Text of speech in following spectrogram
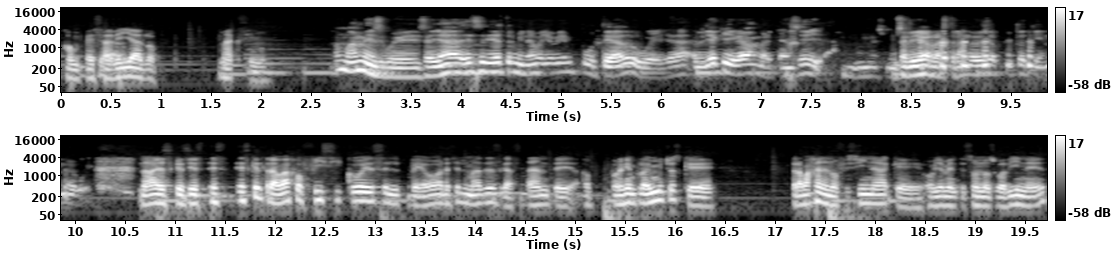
con pesadillas lo máximo. No mames, güey. O sea, ya ese día terminaba yo bien puteado, güey. Ya, el día que llegaba mercancía, ya, mames, me salía arrastrando de esa puta tienda, güey. No, es que sí, es, es, es que el trabajo físico es el peor, es el más desgastante. Por ejemplo, hay muchos que trabajan en oficina, que obviamente son los godines,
